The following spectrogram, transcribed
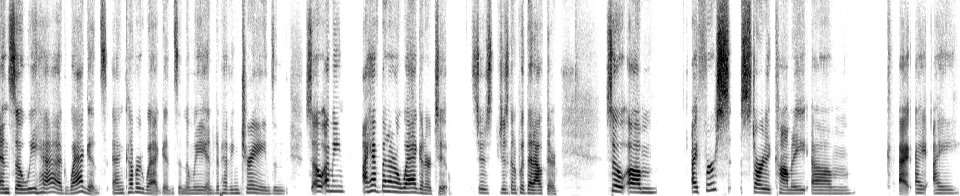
And so we had wagons and covered wagons, and then we ended up having trains. And so, I mean, I have been on a wagon or two. So just just going to put that out there. So, um, I first started comedy. Um, I, I I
